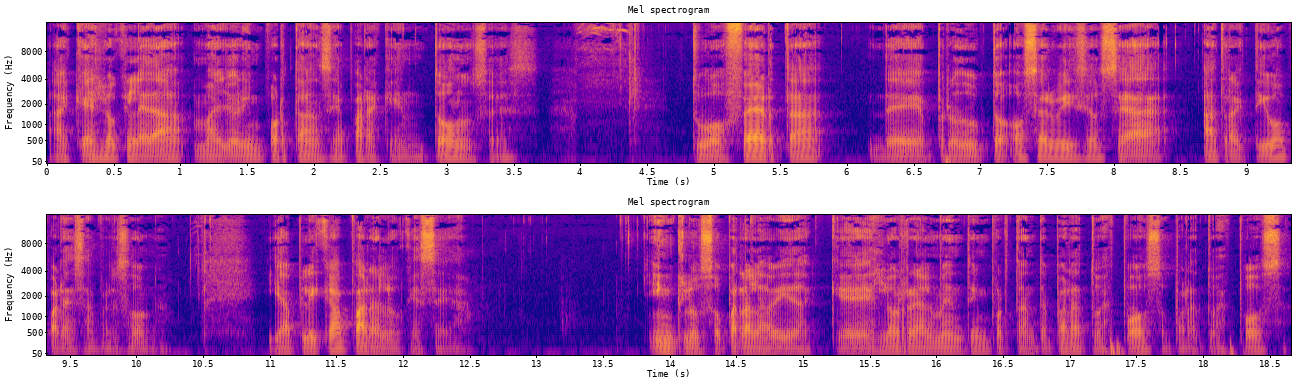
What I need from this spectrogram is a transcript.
a qué es lo que le da mayor importancia para que entonces tu oferta de producto o servicio sea atractivo para esa persona y aplica para lo que sea, incluso para la vida, que es lo realmente importante para tu esposo, para tu esposa.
